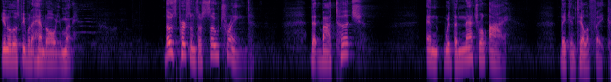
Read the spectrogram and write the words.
You know, those people that handle all your money. Those persons are so trained that by touch and with the natural eye, they can tell a fake.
